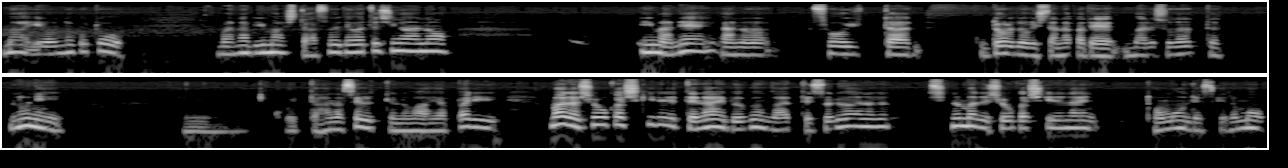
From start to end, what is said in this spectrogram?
まあいろんなことを学びました。それで私があの、今ね、あの、そういったドロドロした中で生まれ育ったのに、うん、こうやって話せるっていうのは、やっぱりまだ消化しきれてない部分があって、それはあの死ぬまで消化しきれないと思うんですけども、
